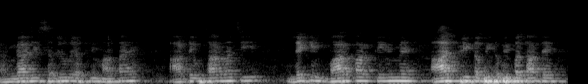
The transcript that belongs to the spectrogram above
गंगा जी सजूर अपनी माता है, आरती उतारना चाहिए, लेकिन बार बार टीवी में आज भी कभी कभी बताते हैं।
